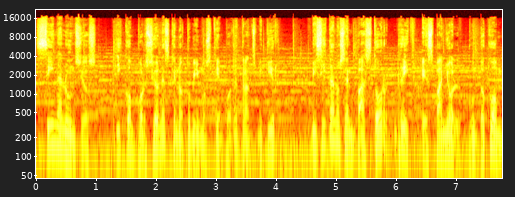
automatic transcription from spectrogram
sin anuncios y con porciones que no tuvimos tiempo de transmitir Visítanos en pastorricespañol.com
